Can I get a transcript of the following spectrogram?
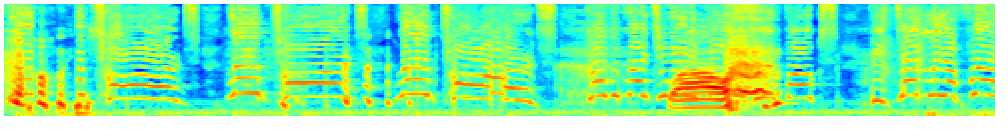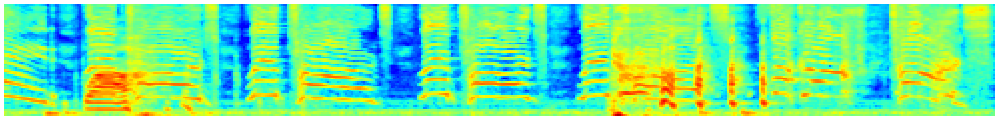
Libtards! Libtards! Libtards! COVID 1984 Wow. here, folks! Be deadly afraid! Wow. Libtards! Libtards! Libtards! Libtards! Fuck off! Tards!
